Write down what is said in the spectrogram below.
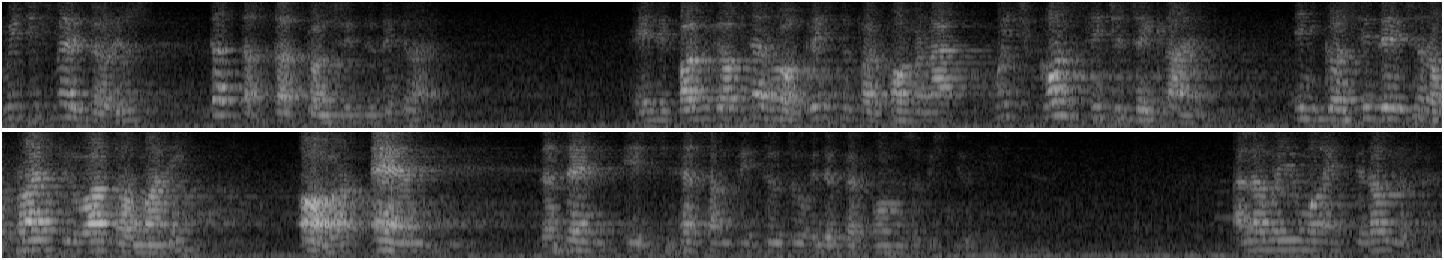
which is meritorious, that does not constitute a crime. Any public officer who agrees to perform an act which constitutes a crime in consideration of price, reward, or money, or, and the same is, has something to do with the performance of his duties. Alam mo yung mga stenographer,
